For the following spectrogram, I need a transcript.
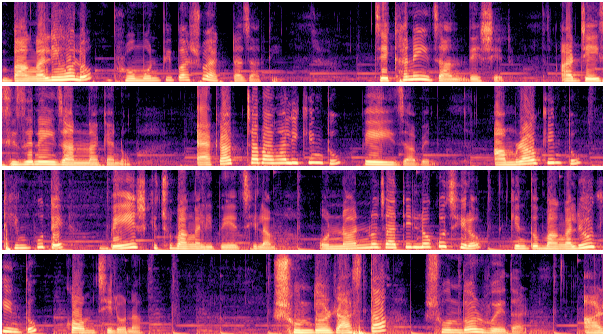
বাঙালি হলো ভ্রমণ পিপাসু একটা জাতি। যেখানেই যান দেশের। আর যেই সিজনেই যান না কেন, এক আধটা বাঙালি কিন্তু পেয়েই যাবেন। আমরাও কিন্তু থিম্পুতে বেশ কিছু বাঙালি পেয়েছিলাম। অন্যান্য জাতির লোকও ছিল, কিন্তু বাঙালিও কিন্তু কম ছিল না। সুন্দর রাস্তা, সুন্দর ওয়েদার আর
